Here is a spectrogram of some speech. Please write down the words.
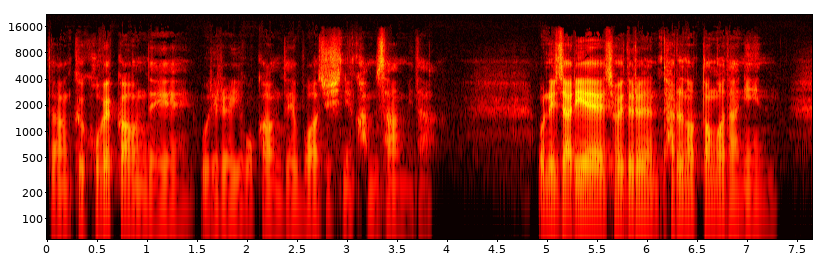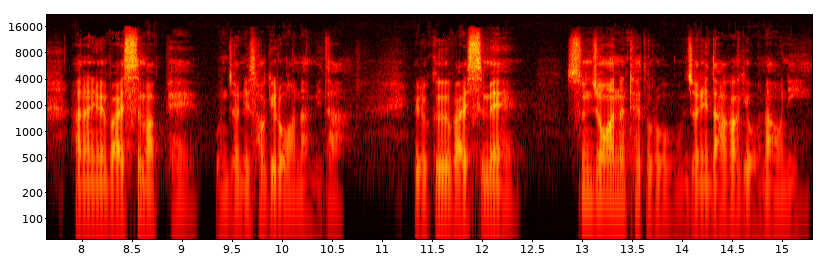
또한 그 고백 가운데에 우리를 이곳 가운데 모아주시니 감사합니다. 오늘 이 자리에 저희들은 다른 어떤 것 아닌 하나님의 말씀 앞에 온전히 서기를 원합니다. 그리고 그 말씀에 순종하는 태도로 온전히 나가기 원하오니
